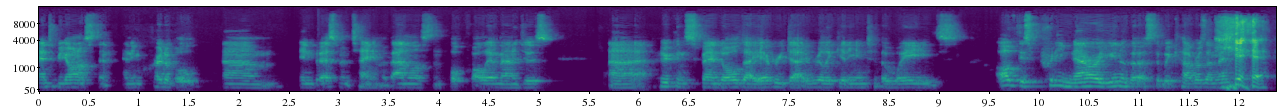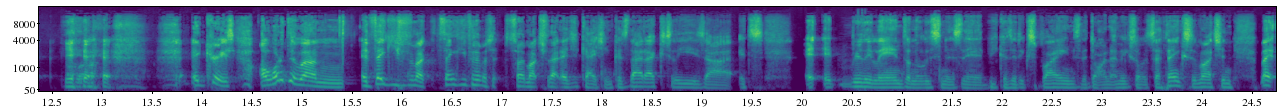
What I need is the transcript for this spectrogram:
and to be honest, an, an incredible um, investment team of analysts and portfolio managers uh, who can spend all day, every day, really getting into the weeds of this pretty narrow universe that we cover, as I mentioned. Yeah. Yeah. And Chris, I wanted to um and thank you so much thank you so much so much for that education because that actually is uh it's it, it really lands on the listeners there because it explains the dynamics of it. So thanks so much. And mate,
